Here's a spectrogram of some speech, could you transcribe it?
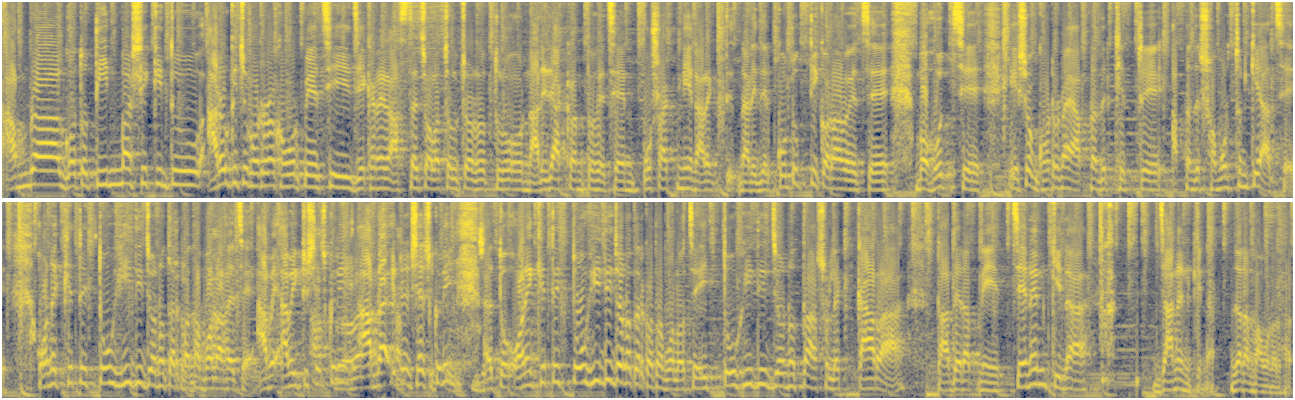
আমরা গত তিন মাসে কিন্তু আরও কিছু ঘটনার খবর পেয়েছি যেখানে রাস্তায় চলাচল চরত নারীরা আক্রান্ত হয়েছেন পোশাক নিয়ে নারী- নারীদের কটুক্তি করা হয়েছে বা হচ্ছে। এসব ঘটনায় আপনাদের ক্ষেত্রে আপনাদের সমর্থন কি আছে? অনেক ক্ষেত্রে তৌহিদি জনতার কথা বলা হয়েছে। আমি আমি একটু শেষ করি আমরা একটু শেষ করি। তো অনেক ক্ষেত্রে তৌহিদি জনতার কথা বলা হচ্ছে। এই তৌহিদি জনতা আসলে কারা? তাদের আপনি চেনেন কিনা? জানেন কিনা? যারা মামুনুল হক।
